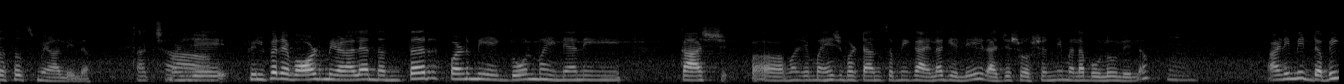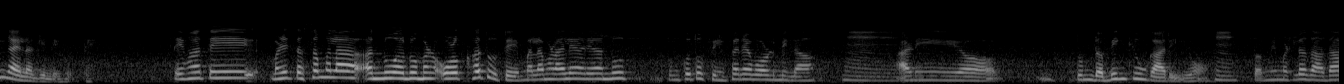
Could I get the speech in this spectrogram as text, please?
तसंच मिळालेलं. अच्छा. म्हणजे फिल्मफेअर अवॉर्ड मिळाल्यानंतर पण मी एक दोन महिन्यांनी काश म्हणजे महेश भटांचं मी गायला गेले राजेश रोशननी मला बोलवलेलं. आणि मी डबिंग गायला गेले होते तेव्हा ते म्हणजे तसं मला अनु अनु म्हण ओळखत होते मला म्हणाले अरे अनु तुमको तो फिल्मफेअर अवॉर्ड मिला. आणि तुम डबिंग क्यों गा रही हो हम्म. तो मैं मतलब दादा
